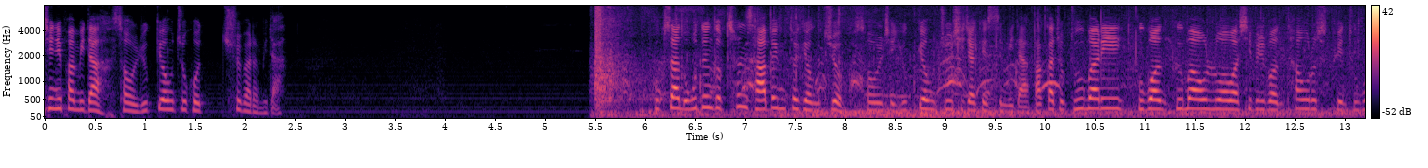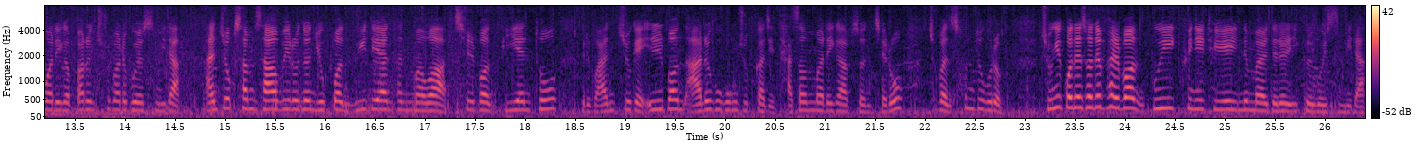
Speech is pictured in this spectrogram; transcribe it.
진입합니다. 서울 육경주 곧 출발합니다. 국산 5등급 1400m 경주 서울 제6경주 시작했습니다. 바깥쪽 두 마리 9번 금아울루어와 11번 타우루스 퀸 두 마리가 빠른 출발을 보였습니다. 안쪽 3, 4위로는 6번 위대한 한마와 7번 비엔토 그리고 안쪽에 1번 아르고 공주까지 다섯 마리가 앞선 채로 초반 선두 그룹 중위권에서는 8번 V 퀸이 뒤에 있는 말들을 이끌고 있습니다.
